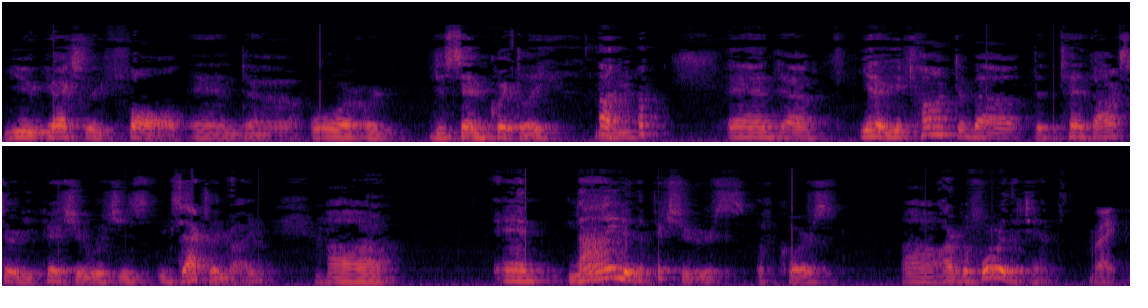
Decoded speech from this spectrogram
You, you actually fall and, uh, or, or descend quickly. and, uh, you know, you talked about the 10th ox herding picture, which is exactly right. Uh, and nine of the pictures, of course, uh, are before the 10th. Right.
